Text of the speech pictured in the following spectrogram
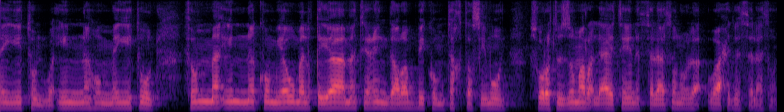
ميت وإنهم ميتون ثم إنكم يوم القيامة عند ربكم تختصمون سورة الزمر الآيتين الثلاثون واحد والثلاثون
